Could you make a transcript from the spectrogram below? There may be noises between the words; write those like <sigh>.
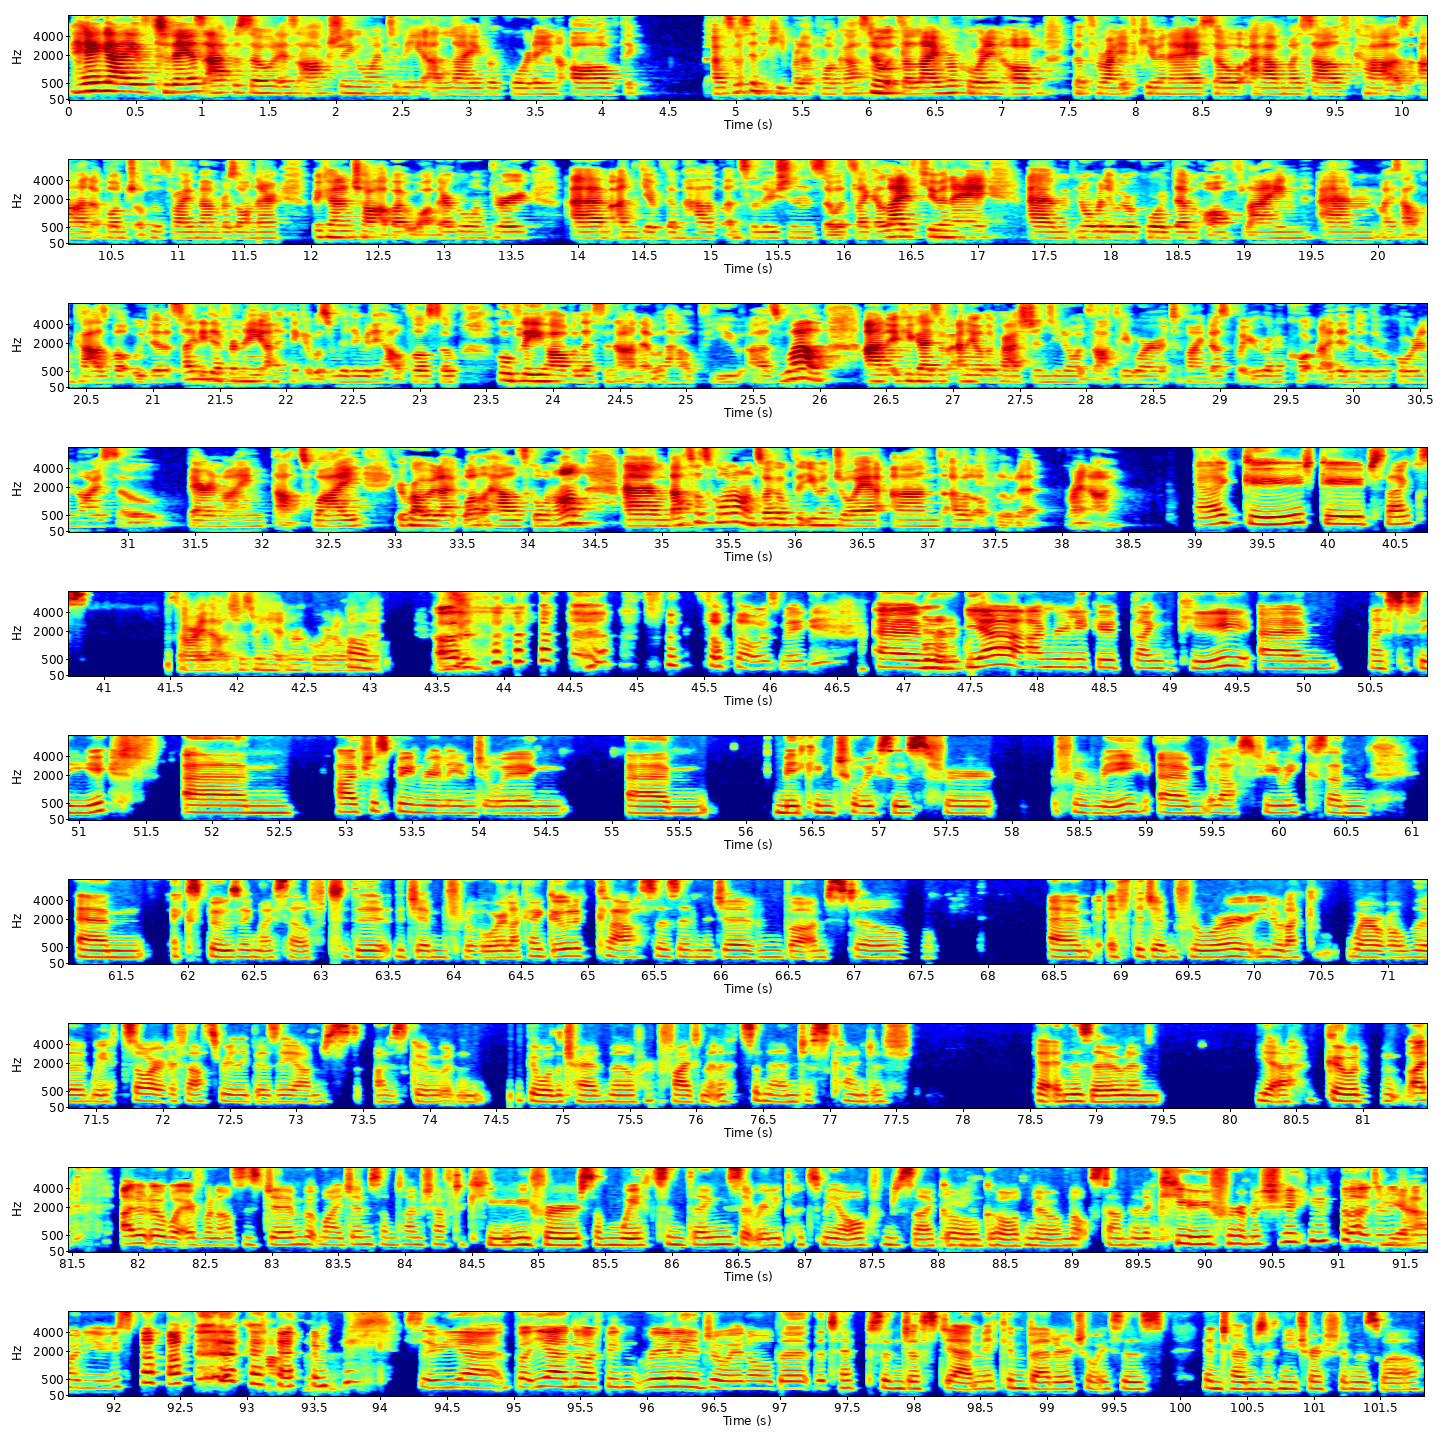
Hey guys, today's episode is actually going to be a live recording of the I was going to say the Keeper Lit podcast. No, it's a live recording of the Thrive Q&A. So I have myself, Kaz, and a bunch of the Thrive members on there. We kind of chat about what they're going through um, and give them help and solutions. So it's like a live Q&A. Um, normally we record them offline, um, myself and Kaz, but we did it slightly differently. And I think it was really, really helpful. So hopefully you have a listen and it will help you as well. And if you guys have any other questions, you know exactly where to find us, but you're going to cut right into the recording now. So bear in mind, that's why you're probably like, what the hell is going on? Um, that's what's going on. So I hope that you enjoy it and I will upload it right now. Yeah, good, good. Thanks. Sorry, that was just me hitting record on oh. it. Oh. <laughs> <laughs> thought that was me. Um, <laughs> yeah, I'm really good, thank you. Um, nice to see you. Um, I've just been really enjoying um making choices for for me um the last few weeks and um exposing myself to the the gym floor. Like i go to classes in the gym but i'm still um if the gym floor you know like where all the weights are if that's really busy i'm just i just go and go on the treadmill for five minutes and then just kind of get in the zone and yeah, go and I I don't know about everyone else's gym, but my gym sometimes you have to queue for some weights and things that really puts me off. I'm just like, yeah. oh god, no, I'm not standing a queue <laughs> for a machine <laughs> that I don't yeah. even know how to use. um, <laughs> so yeah, but yeah, no, I've been really enjoying all the the tips and just yeah, making better choices in terms of nutrition as well.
